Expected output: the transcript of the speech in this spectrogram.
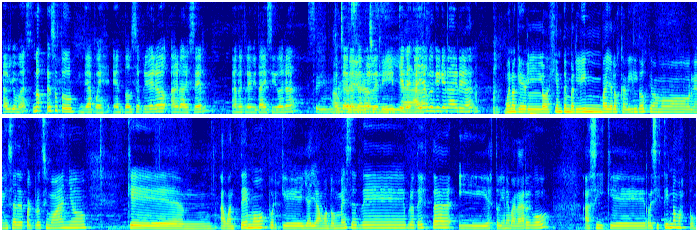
¿Algo más? No, eso es todo. Ya pues, entonces primero agradecer a nuestra invitada Isidora. Sí, Muchas ustedes, gracias por venir. chiquillas. ¿Quiere- ¿Hay algo que quieras agregar? Bueno, que la gente en Berlín vaya a los cabildos que vamos a organizar para el próximo año. Que mm, aguantemos porque ya llevamos dos meses de protesta y esto viene para largo. Así que resistir nomás, po.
